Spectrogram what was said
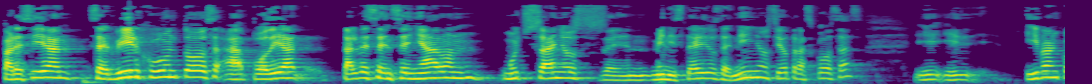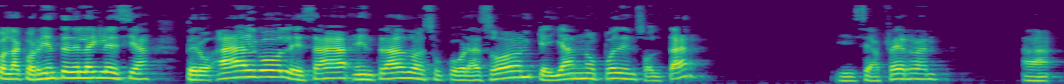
parecían servir juntos, ah, podían, tal vez enseñaron muchos años en ministerios de niños y otras cosas, y, iban con la corriente de la iglesia, pero algo les ha entrado a su corazón que ya no pueden soltar y se aferran a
